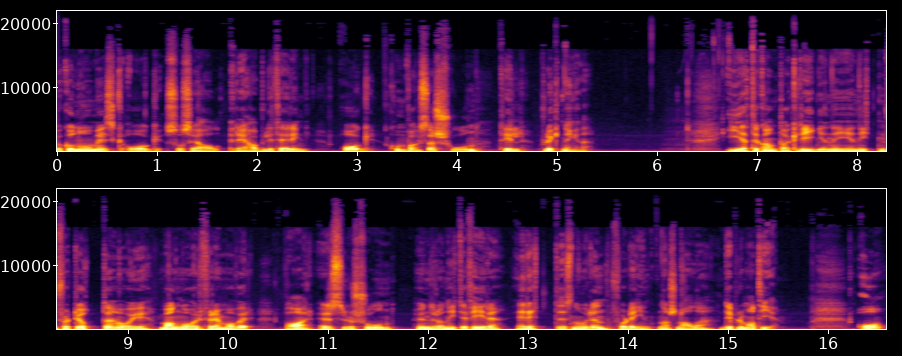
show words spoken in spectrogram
økonomisk og sosial rehabilitering og kompensasjon til flyktningene. I etterkant av krigen i 1948 og i mange år fremover var resolusjon 194 rettesnoren for det internasjonale diplomatiet. Og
